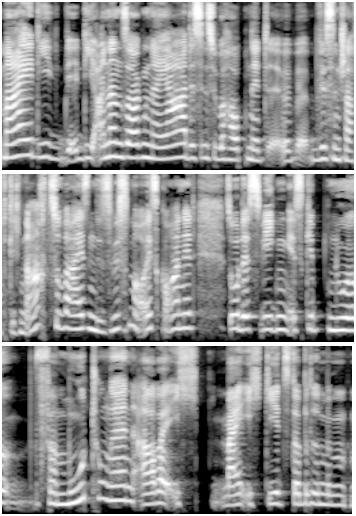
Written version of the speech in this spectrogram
Mai, die, die anderen anderen sagen, na ja, das ist überhaupt nicht äh, wissenschaftlich nachzuweisen, das wissen wir alles gar nicht. So, deswegen, es gibt nur Vermutungen, aber ich, mei, ich gehe jetzt da ein bisschen mit dem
